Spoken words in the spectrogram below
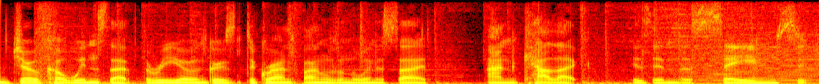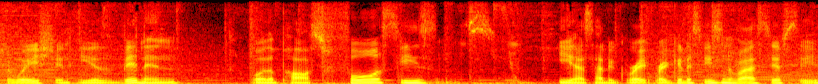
Joka wins that 3-0 and goes to grand finals on the winner's side, and Kalak is in the same situation he has been in for the past four seasons. He has had a great regular season of ICFC,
